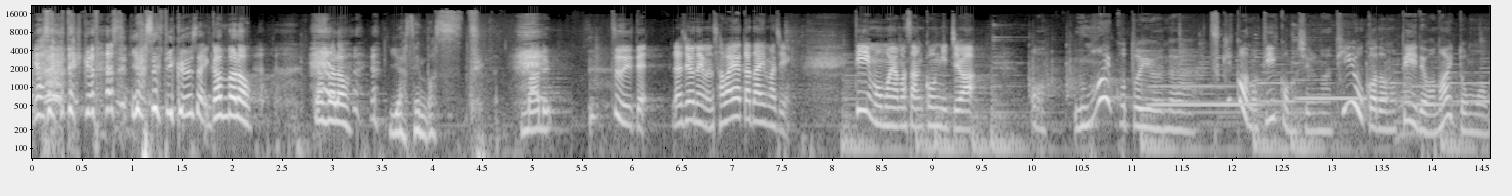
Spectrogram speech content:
痩せてください。痩せてください。頑張ろう頑張ろう。痩せます丸。続いてラジオネーム爽やか大魔人 T 桃山さんこんにちは。あうまいこと言うね。月花の T かもしれない。T 岡田の T ではないと思う、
